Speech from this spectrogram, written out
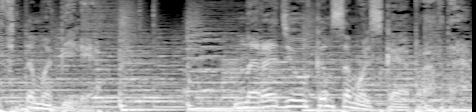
автомобили. На радио «Комсомольская правда».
